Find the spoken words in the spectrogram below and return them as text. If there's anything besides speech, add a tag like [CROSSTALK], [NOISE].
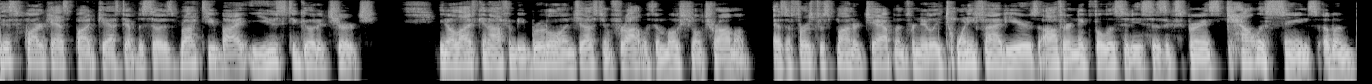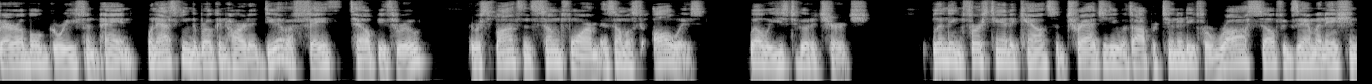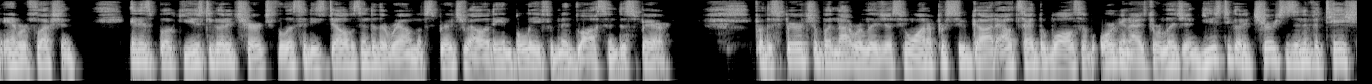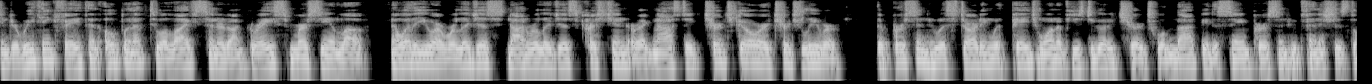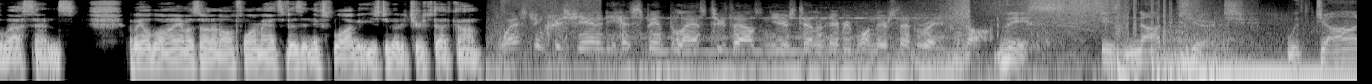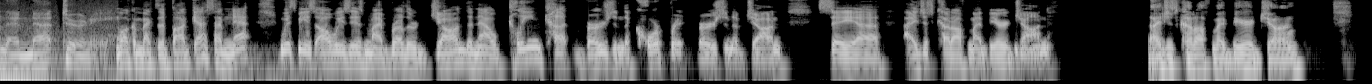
This Quoircast podcast episode is brought to you by Used to Go to Church. You know, life can often be brutal, unjust, and fraught with emotional trauma. As a first responder chaplain for nearly 25 years, author Nick Vleisides has experienced countless scenes of unbearable grief and pain. When asking the brokenhearted, do you have a faith to help you through? The response in some form is almost always, well, we used to go to church blending firsthand accounts of tragedy with opportunity for raw self-examination and reflection. In his book, Used to Go to Church, Vleisides delves into the realm of spirituality and belief amid loss and despair. For the spiritual but not religious who want to pursue God outside the walls of organized religion, Used to Go to Church is an invitation to rethink faith and open up to a life centered on grace, mercy, and love. Now, whether you are religious, non-religious, Christian, or agnostic, churchgoer, or church leaver, the person who is starting with page one of used to go to church will not be the same person who finishes the last sentence. Available on Amazon in all formats. Visit Nick's blog at used to go to church.com. Western Christianity has spent the last 2,000 years telling everyone they're separated from God. This is not church with John and Nat Turney. Welcome back to the podcast. I'm Nat. With me, as always, is my brother John, the now clean cut version, the corporate version of John. Say, uh, I just cut off my beard, John. I just cut off my beard, John.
